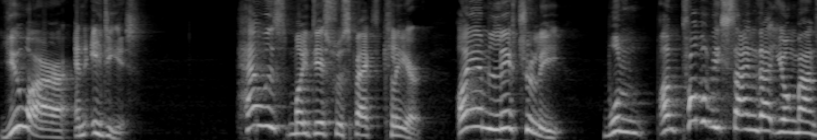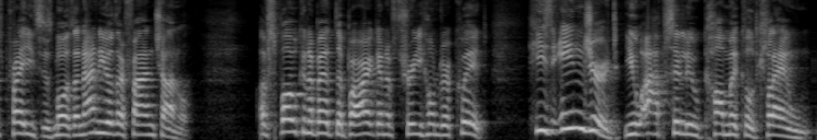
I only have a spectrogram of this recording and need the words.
You are an idiot. How is my disrespect clear? I am literally one. I'm probably sang that young man's praises more than any other fan channel. I've spoken about the bargain of 300 quid. He's injured, you absolute comical clown.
